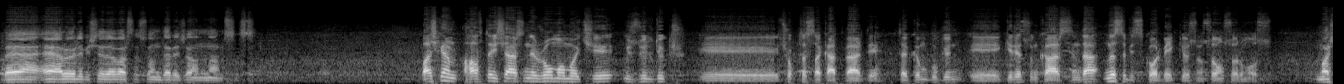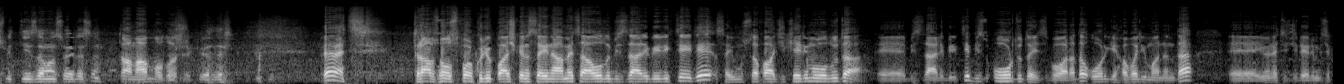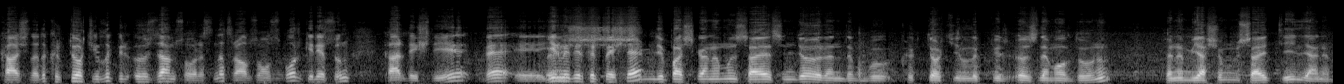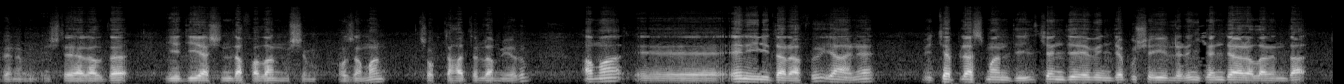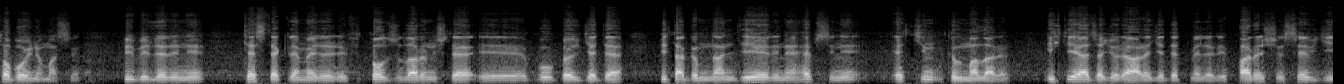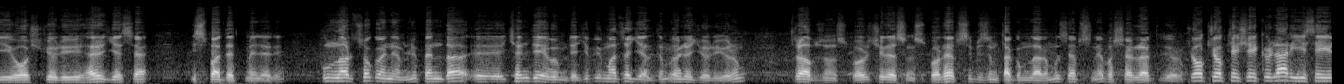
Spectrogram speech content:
Veya eğer öyle bir şey de varsa son derece anlamsız. Başkanım hafta içerisinde Roma maçı üzüldük. Ee, çok da sakat verdi takım. Bugün e, Giresun karşısında nasıl bir skor bekliyorsun son sorum olsun. Maç bittiği zaman söylese. Tamam olur. Teşekkür ederim. Evet. Trabzonspor Kulüp Başkanı Sayın Ahmet Ağoğlu bizlerle birlikteydi. Sayın Mustafa Hacı Kerimoğlu da e, bizlerle birlikte. Biz Ordu'dayız bu arada. Orgi Havalimanı'nda e, yöneticilerimizi karşıladı. 44 yıllık bir özlem sonrasında Trabzonspor, Giresun kardeşliği ve e, 21.45'te Şimdi başkanımın sayesinde öğrendim bu 44 yıllık bir özlem olduğunu. Benim yaşım müsait değil yani benim işte herhalde 7 yaşında falanmışım o zaman. Çok da hatırlamıyorum. Ama eee, en iyi tarafı yani bir teplasman değil, kendi evinde bu şehirlerin kendi aralarında top oynaması, birbirlerini desteklemeleri, futbolcuların işte eee, bu bölgede bir takımdan diğerine hepsini etkin kılmaları, ihtiyaca göre hareket etmeleri, barışı, sevgiyi, hoşgörüyü herkese ispat etmeleri. Bunlar çok önemli. Ben de eee, kendi evimdeki bir maça geldim. Öyle görüyorum. Trabzonspor, Giresunspor hepsi bizim takımlarımız. Hepsine başarılar diliyorum. çok çok teşekkürler. İyi seyirler.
